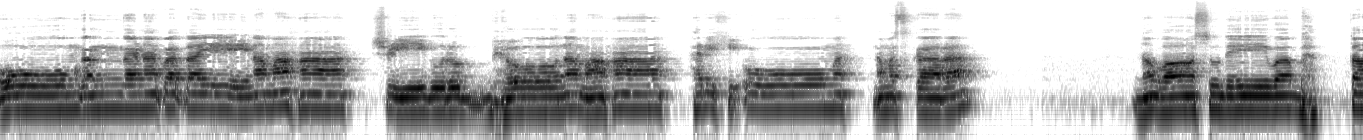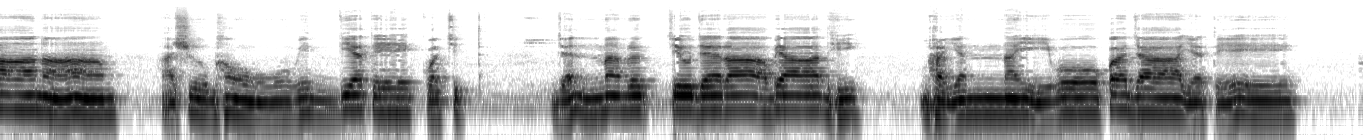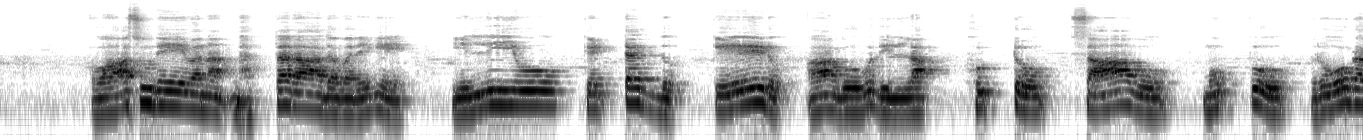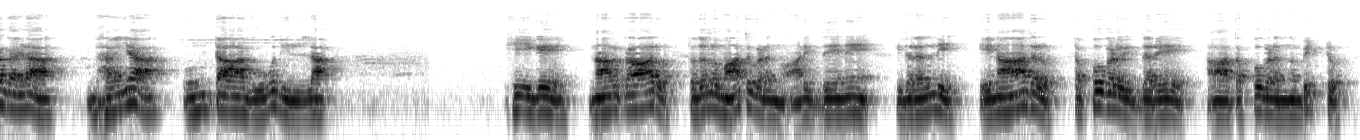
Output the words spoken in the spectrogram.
ॐ गङ्गणपतये नमः श्रीगुरुभ्यो नमः। हरिः ॐ नमस्कार। न वासुदेवभक्तानाम् अशुभौ विद्यते क्वचित्। जन्ममृत्युजराव्याधि भयन्नैवोपजायते। ವಾಸುದೇವನ ಭಕ್ತರಾದವರಿಗೆ ಎಲ್ಲಿಯೂ ಕೆಟ್ಟದ್ದು ಕೇಡು ಆಗುವುದಿಲ್ಲ. ಹುಟ್ಟು, ಸಾವು, ಮುಪ್ಪು, ರೋಗಗಳ ಭಯ ಉಂಟಾಗುವುದಿಲ್ಲ. ಹೀಗೆ ನಾಲ್ಕಾರು ತೊದಲು ಮಾತುಗಳನ್ನು ಆಡಿದ್ದೇನೆ. ಇದರಲ್ಲಿ ಏನಾದರೂ ತಪ್ಪುಗಳು ಇದ್ದರೆ ಆ ತಪ್ಪುಗಳನ್ನು ಬಿಟ್ಟು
